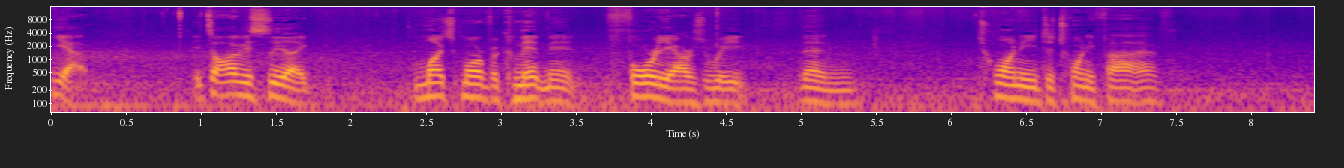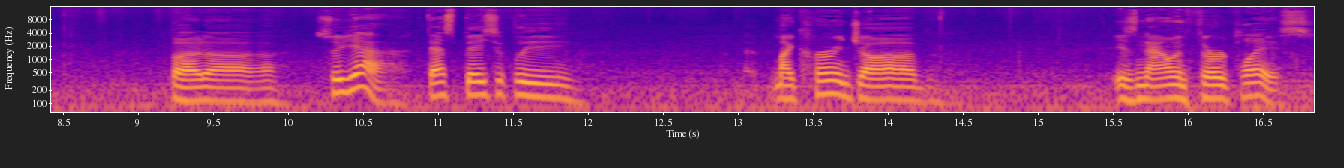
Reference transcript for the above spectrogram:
yeah, it's obviously like much more of a commitment 40 hours a week than 20 to 25. But, uh, so yeah, that's basically my current job is now in third place.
